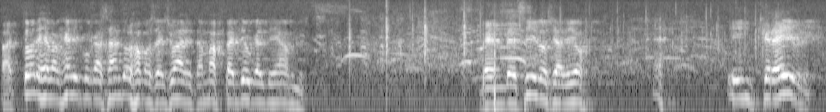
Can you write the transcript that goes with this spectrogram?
Pastores evangélicos casando a los homosexuales, están más perdidos que el diablo. Bendecido sea Dios. Increíble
